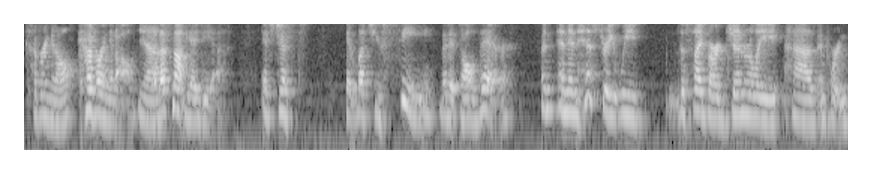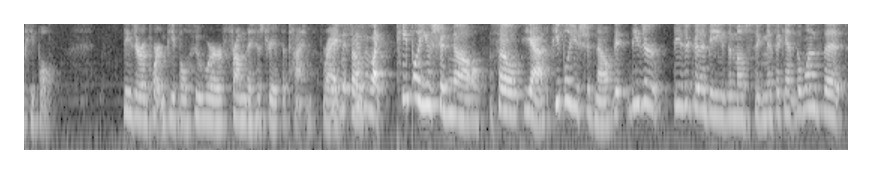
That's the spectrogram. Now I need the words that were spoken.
Covering it all. covering it all. Yeah. That's not the idea. It's just it lets you see that it's all there. And, and in history, we the sidebar generally has important people. These are important people who were from the history of the time, right? Th- this is like people you should know. so yes, people you should know. Th- These are these are going to be the most significant, the ones that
